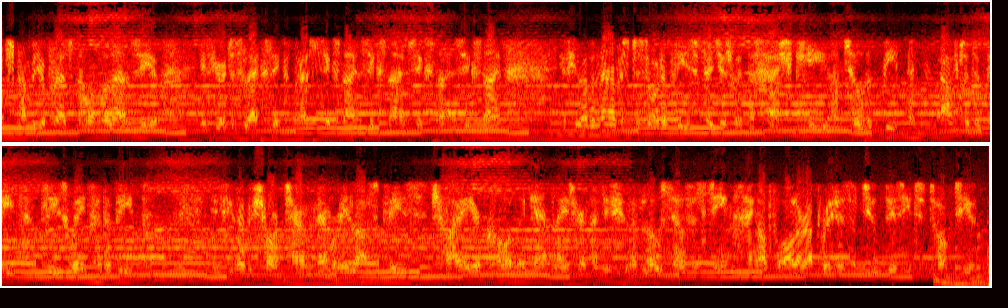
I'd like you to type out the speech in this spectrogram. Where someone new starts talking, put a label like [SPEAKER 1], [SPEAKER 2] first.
[SPEAKER 1] which number you press, no one will answer you. If you're dyslexic, press 69696969. If you have a nervous disorder, please fidget with the hash key until the beep. After the beep, please wait for the beep. If you have a short-term memory loss, please try your call again later. And if you have low self-esteem, hang up. All our operators are too busy to talk to you.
